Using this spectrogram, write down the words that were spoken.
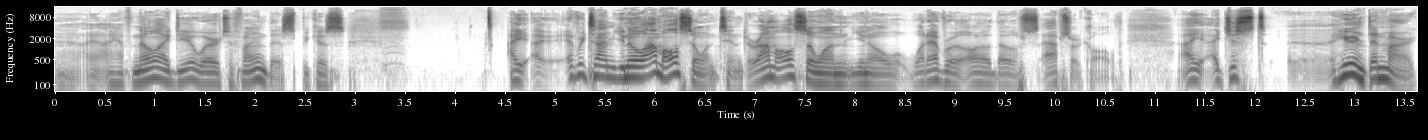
uh, I I have no idea where to find this because. I, I every time you know I'm also on Tinder. I'm also on you know whatever all those apps are called. I I just uh, here in Denmark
